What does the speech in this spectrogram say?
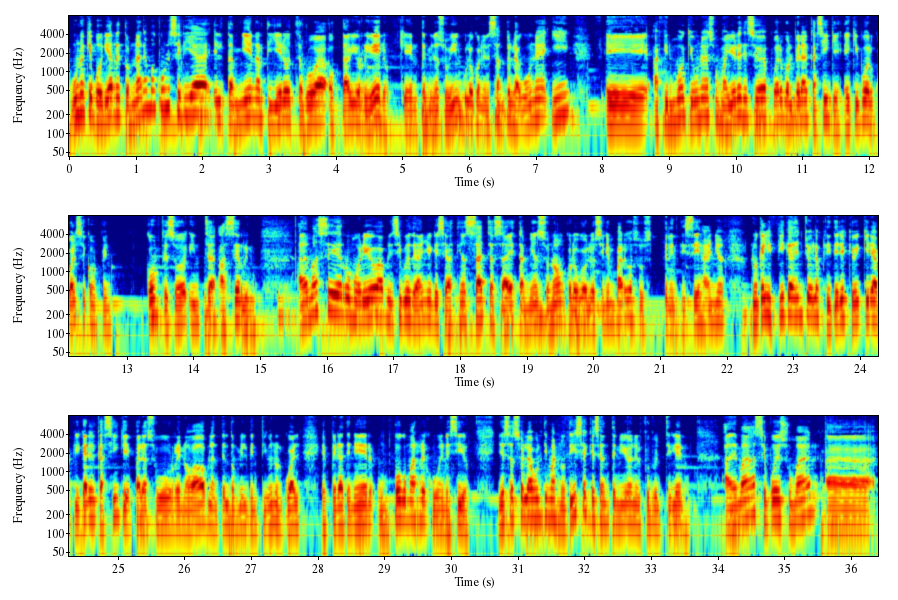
Uno que podría retornar a Macul sería el también artillero de Charrúa Octavio Rivero, quien terminó su vínculo con el Santos Laguna y eh, afirmó que uno de sus mayores deseos es poder volver al Cacique, equipo del cual se, confesó hincha acérrimo. Además se rumoreó a principios de año que Sebastián Sacha Saez también sonó en Colo Colo, sin embargo sus 36 años no califica dentro de los criterios que hoy quiere aplicar el cacique para su renovado plantel 2021, el cual espera tener un poco más rejuvenecido. Y esas son las últimas noticias que se han tenido en el fútbol chileno. Además, se puede sumar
